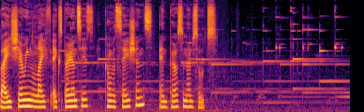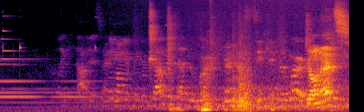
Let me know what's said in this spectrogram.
by sharing life experiences, conversations, and personal thoughts. Donuts?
